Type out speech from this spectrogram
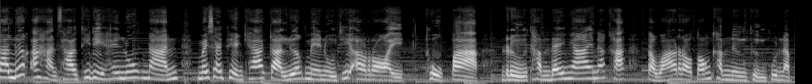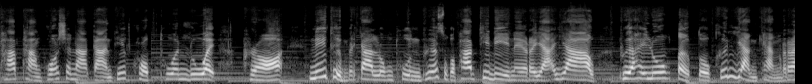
การเลือกอาหารเช้าที่ดีให้ลูกนั้น ไม่ใช่เพียงแค่การเลือกเมนูที่อร่อย ถูกปากหรือทำได้ง่ายนะคะ แต่ว่าเราต้องคำนึงถึงคุณภาพทางโภชนาการที่ครบถ้วนด้วย เพราะนี่ถือเป็นการลงทุนเพื่อสุขภาพที่ดีในระยะยาว เพื่อให้ลูกเติบโตขึ้นอย่างแข็งแร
